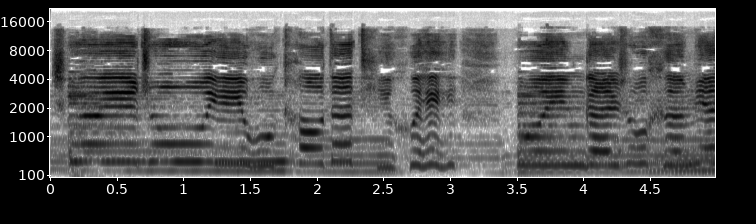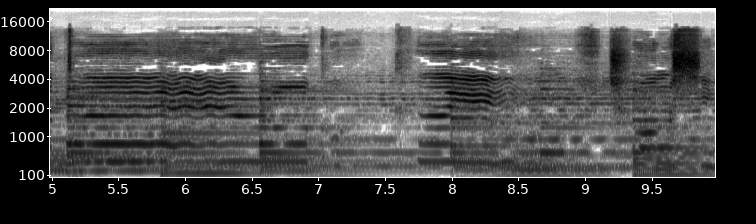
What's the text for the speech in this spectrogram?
这一种无依无靠的体会，如何面对？如果可以重新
